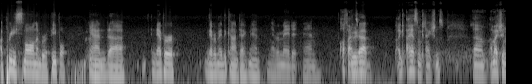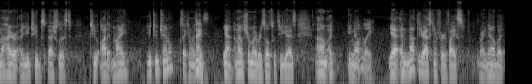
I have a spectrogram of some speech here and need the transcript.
a pretty small number of people, and uh, never, never made the contact, man. Never made it, man. I'll find Screwed some. up. I, I have some connections. Um, I'm actually going to hire a YouTube specialist to audit my YouTube channel because I can always Nice. yeah, and I'll share my results with you guys. Um, I you know Lovely. yeah, and not that you're asking for advice right now, but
